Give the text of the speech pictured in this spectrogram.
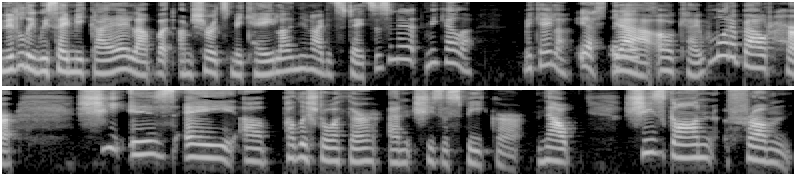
In Italy, we say Michaela, but I'm sure it's Michaela in the United States, isn't it, Michaela? Michaela? Yes. Yeah, is. okay. Well, what about her? She is a uh, published author and she's a speaker. Now, she's gone from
